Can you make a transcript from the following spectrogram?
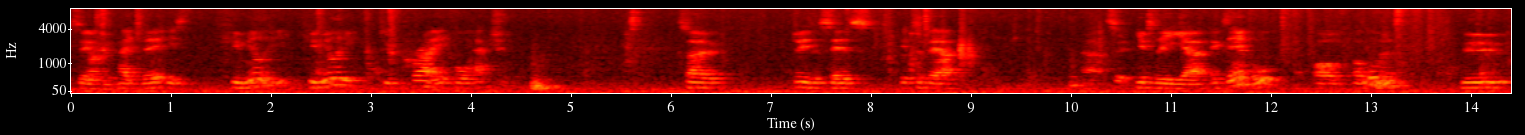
see on the page there, is humility. Humility to pray for action. So Jesus says, it's about, uh, so it gives the uh, example of a woman who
